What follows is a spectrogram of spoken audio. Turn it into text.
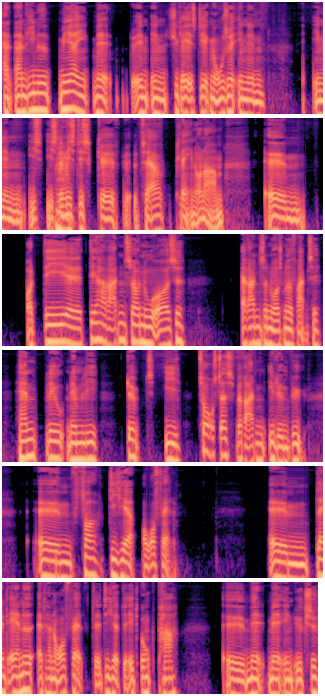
han, han lignede mere en med en, en psykiatrisk diagnose end en, end en is, islamistisk øh, terrorplan under armen. Øhm, og det, øh, det har retten så nu også, er retten så nu også nået frem til. Han blev nemlig dømt i torsdags ved retten i Lyngby øhm, for de her overfald. Øhm, blandt andet, at han overfaldt øh, de her, et ungt par øh, med, med en økse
